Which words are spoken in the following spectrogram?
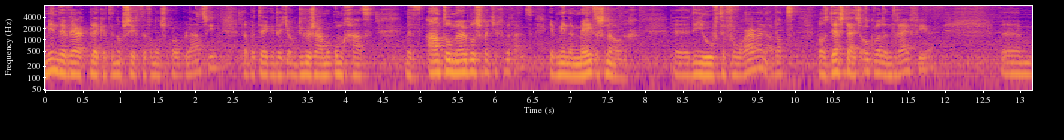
minder werkplekken ten opzichte van onze populatie. Dat betekent dat je ook duurzamer omgaat met het aantal meubels wat je gebruikt. Je hebt minder meters nodig uh, die je hoeft te verwarmen. Nou, dat was destijds ook wel een drijfveer. Um,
